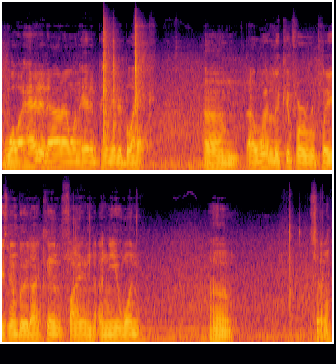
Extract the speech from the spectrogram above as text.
While I had it out, I went ahead and painted it black. Um, I went looking for a replacement, but I couldn't find a new one. Um, so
